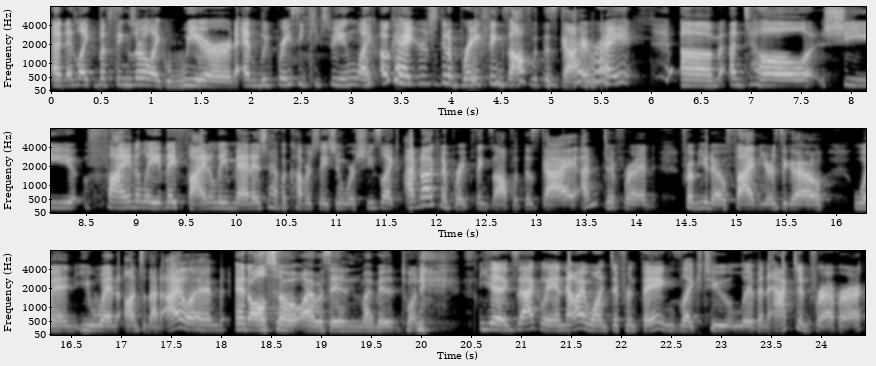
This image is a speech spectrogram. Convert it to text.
and, and like, but things are like weird. And Luke Bracey keeps being like, okay, you're just gonna break things off with this guy, right? Um, until she finally, they finally managed to have a conversation where she's like, I'm not going to break things off with this guy. I'm different from, you know, five years ago when you went onto that island. And also, I was in my mid 20s. Yeah, exactly. And now I want different things, like to live in Acton forever.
